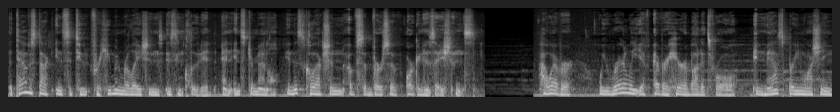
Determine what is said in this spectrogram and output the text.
The Tavistock Institute for Human Relations is included and instrumental in this collection of subversive organizations. However, we rarely, if ever, hear about its role in mass brainwashing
